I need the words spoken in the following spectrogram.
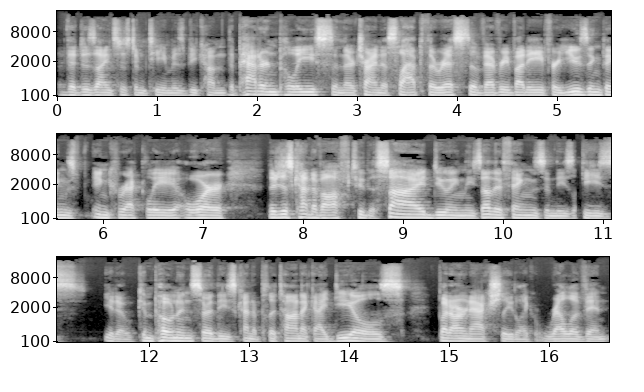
the design system team has become the pattern police and they're trying to slap the wrists of everybody for using things incorrectly or they're just kind of off to the side doing these other things and these these you know components are these kind of platonic ideals but aren't actually like relevant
